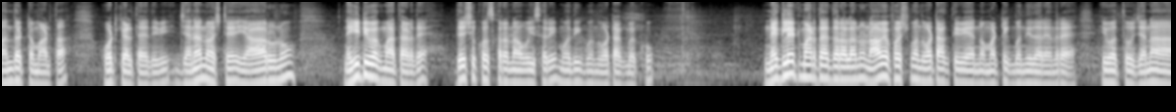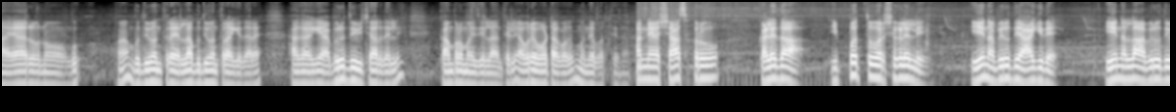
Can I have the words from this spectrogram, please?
ಮಂದಟ್ಟು ಮಾಡ್ತಾ ಓಟ್ ಕೇಳ್ತಾ ಇದ್ದೀವಿ. ಜನನೂ ಅಷ್ಟೇ ಯಾರೂ ನೆಗೆಟಿವ್ ಆಗಿ ಮಾತಾಡದೆ. ದೇಶಕ್ಕೋಸ್ಕರ ನಾವು ಈ ಸರಿ ಮೋದಿಗೆ ಬಂದು ಓಟ್ ಹಾಕಬೇಕು. ನೆಗ್ಲೆಕ್ಟ್ ಮಾಡ್ತಾ ಇದ್ದಾರಲ್ಲೂ ನಾವೇ ಫಸ್ಟ್ ಬಂದು ಓಟ್ ಹಾಕ್ತೀವಿ ಅನ್ನೋ ಮಟ್ಟಿಗೆ ಬಂದಿದ್ದಾರೆ ಅಂದರೆ ಇವತ್ತು ಜನ ಯಾರೂ ಬುದ್ಧಿವಂತರ, ಎಲ್ಲ ಬುದ್ಧಿವಂತರಾಗಿದ್ದಾರೆ. ಹಾಗಾಗಿ ಅಭಿವೃದ್ಧಿ ವಿಚಾರದಲ್ಲಿ ಕಾಂಪ್ರಮೈಸ್ ಇಲ್ಲ ಅಂತೇಳಿ ಅವರೇ ಓಟ್ ಹಾಕೋದಕ್ಕೆ ಮುಂದೆ ಬರ್ತಿದ್ದಾರೆ. ಮಾನ್ಯ ಶಾಸಕರು ಕಳೆದ ಇಪ್ಪತ್ತು ವರ್ಷಗಳಲ್ಲಿ ಏನು ಅಭಿವೃದ್ಧಿ ಆಗಿದೆ, ಏನೆಲ್ಲ ಅಭಿವೃದ್ಧಿ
